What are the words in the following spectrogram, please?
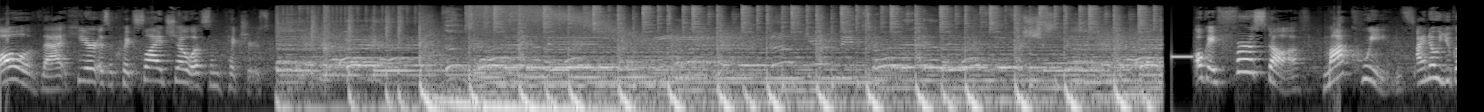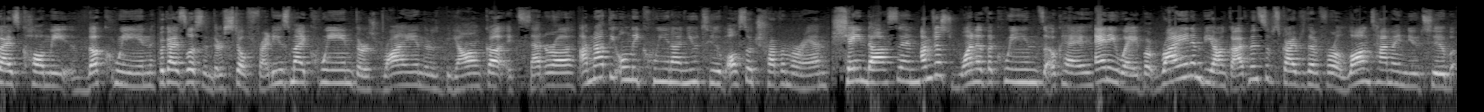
all of that, here is a quick slideshow of some pictures. Okay, first off, my queens. I know you guys call me the queen, but guys, listen, there's still Freddie's my queen, there's Ryan, there's Bianca, etc. I'm not the only queen on YouTube, also Trevor Moran, Shane Dawson. I'm just one of the queens, okay? Anyway, but Ryan and Bianca, I've been subscribed to them for a long time on YouTube,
